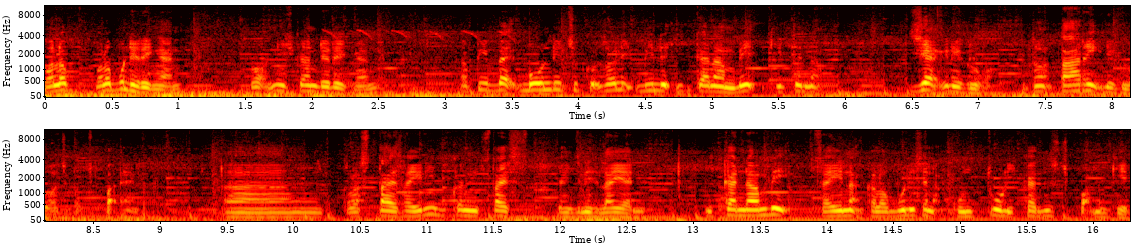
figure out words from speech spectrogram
Walaupun, walaupun dia ringan rod ni kan dia ringan tapi backbone dia cukup solid. Bila ikan ambil kita nak jack dia keluar. Kita nak tarik dia keluar cepat-cepat kan? Uh, kalau style saya ni bukan style yang jenis layan. Ikan dah ambil saya nak kalau boleh saya nak control ikan tu secepat mungkin.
